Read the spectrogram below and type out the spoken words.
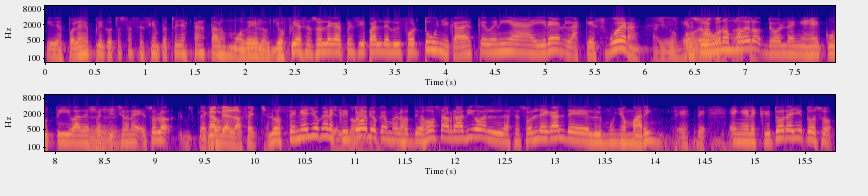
y después les explico, esto se hace siempre, esto ya están hasta los modelos. Yo fui asesor legal principal de Luis Fortuño y cada vez que venía Irene, las que fueran, esos modelos son unos modelos de orden ejecutiva, de peticiones, eso lo, Le cambian lo- la fecha. Los tenía yo en el escritorio, nombre. que me los dejó, sabrá Dios, el asesor legal de Luis Muñoz Marín, este, en el escritorio allí todo eso.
